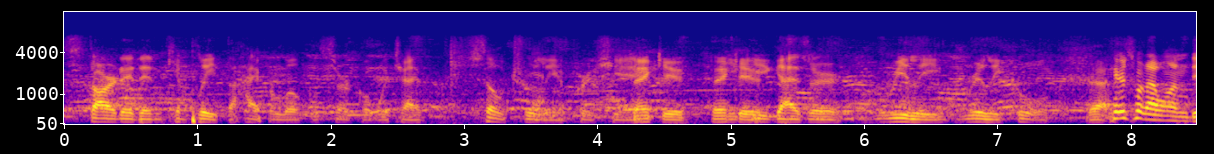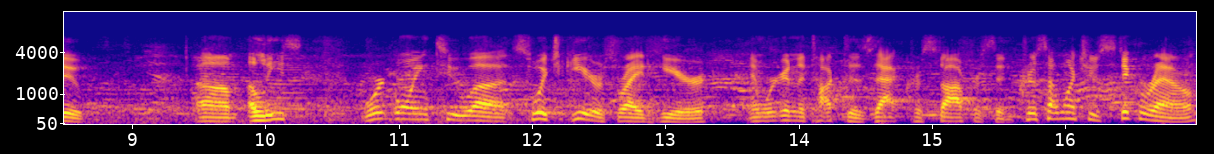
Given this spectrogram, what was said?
started and complete the hyperlocal circle, which I so truly appreciate. Thank you. Thank you. You guys are really, really cool. Yeah. Here's what I want to do. Um, Elise, we're going to uh, switch gears right here, and we're going to talk to Zach Christofferson. Chris, I want you to stick around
